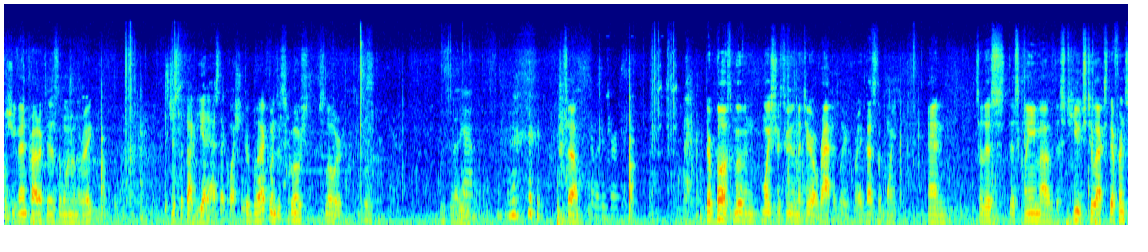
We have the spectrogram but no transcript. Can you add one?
Event product is the one on the right. It's just the fact that you had to ask that question. The black one's a squash slower. Yeah. So It was reversed. They're both moving moisture through the material rapidly, right? That's the point. And so this, this claim of this huge 2x difference,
